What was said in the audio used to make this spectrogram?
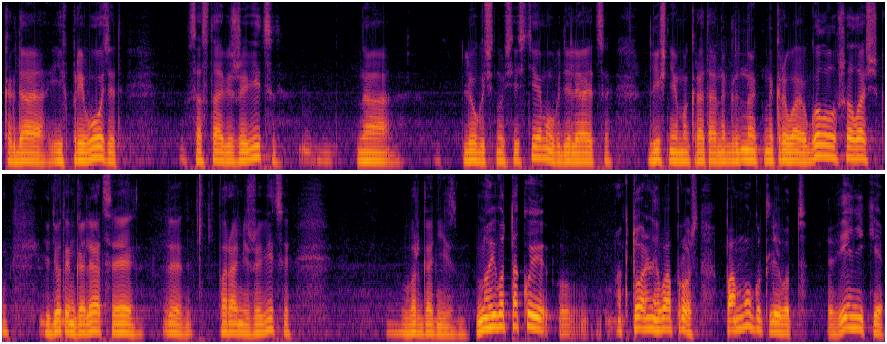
когда их привозят в составе живицы на легочную систему, выделяется лишняя мокрота. Накрываю голову шалашиком, идет ингаляция э, парами живицы в организм. Ну и вот такой э, актуальный вопрос. Помогут ли вот веники,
